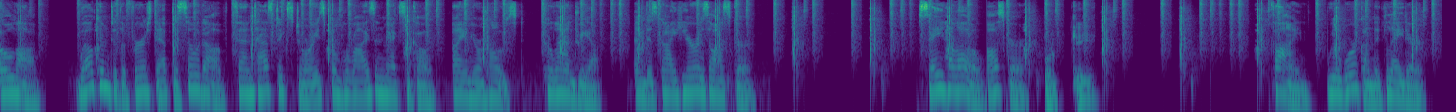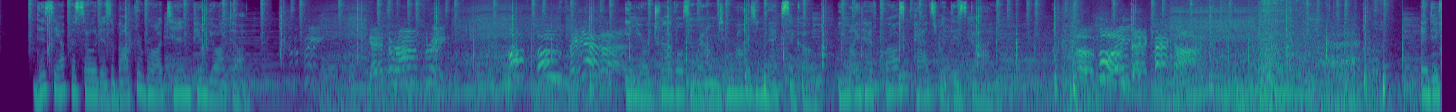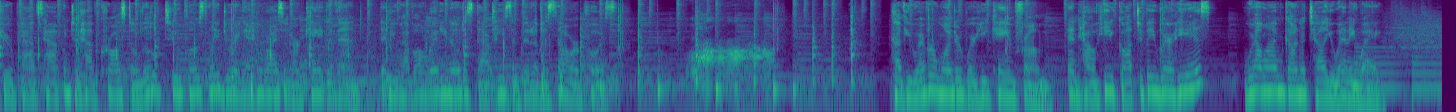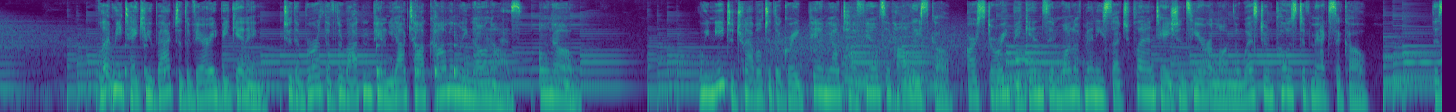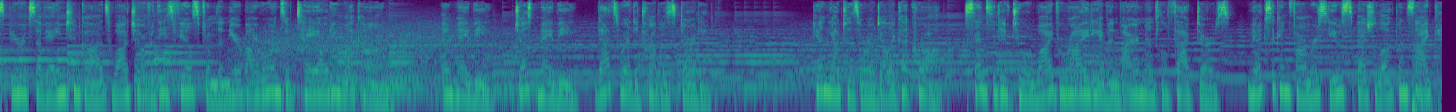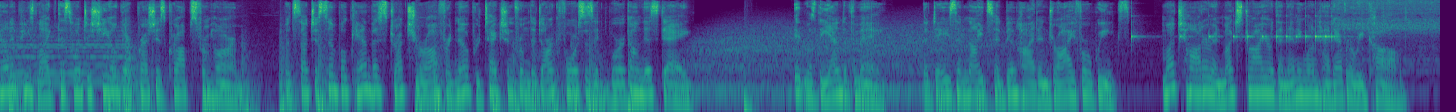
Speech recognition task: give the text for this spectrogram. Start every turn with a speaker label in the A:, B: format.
A: Hola. Welcome to the first episode of Fantastic Stories from Horizon Mexico. I am your host, Calandria. And this guy here is Oscar. Say hello, Oscar.
B: ¿Por qué?
A: Fine, we'll work on it later. This episode is about the Rotten Pinata.
C: Complete. Get to round three. Pop those pinatas!
A: In your travels around Horizon Mexico, you might have crossed paths with this guy.
C: Avoid the cacti!
A: And if your paths happen to have crossed a little too closely during a Horizon Arcade event, then you have already noticed that he's a bit of a sourpuss. Have you ever wondered where he came from, and how he got to be where he is? Well, I'm gonna tell you anyway. Let me take you back to the very beginning, to the birth of the Rotten Pinata commonly known as, oh no. We need to travel to the great Pinata fields of Jalisco. Our story begins in one of many such plantations here along the western coast of Mexico. The spirits of ancient gods watch over these fields from the nearby ruins of Teotihuacan. And maybe, just maybe, that's where the trouble started. Pinatas are a delicate crop, sensitive to a wide variety of environmental factors. Mexican farmers use special open-side canopies like this one to shield their precious crops from harm. But such a simple canvas structure offered no protection from the dark forces at work on this day. It was the end of May. The days and nights had been hot and dry for weeks. Much hotter and much drier than anyone had ever recalled.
